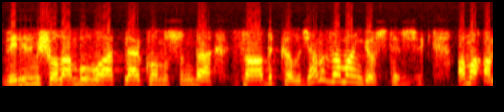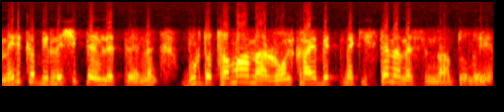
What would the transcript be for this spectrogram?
verilmiş olan bu vaatler konusunda sadık kalacağını zaman gösterecek. Ama Amerika Birleşik Devletleri'nin burada tamamen rol kaybetmek istememesinden dolayı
